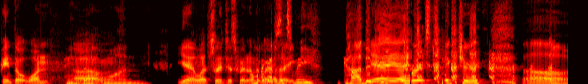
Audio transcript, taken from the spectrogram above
Paint Dot One. Paint Dot um, One. Yeah, literally just went on oh the website. God, that's me. God, the yeah, yeah. worst picture. Oh.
